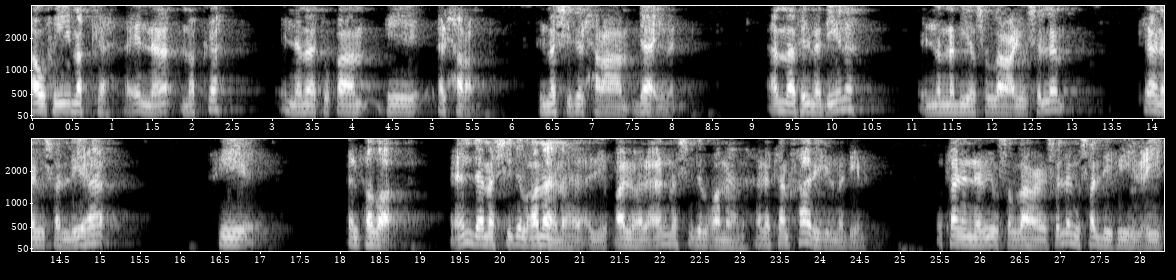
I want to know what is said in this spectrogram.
أو في مكة فإن مكة إنما تقام في الحرم في المسجد الحرام دائما. أما في المدينة إن النبي صلى الله عليه وسلم كان يصليها في الفضاء عند مسجد الغمامة اللي يقال له الآن مسجد الغمامة هذا كان خارج المدينة. وكان النبي صلى الله عليه وسلم يصلي فيه العيد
